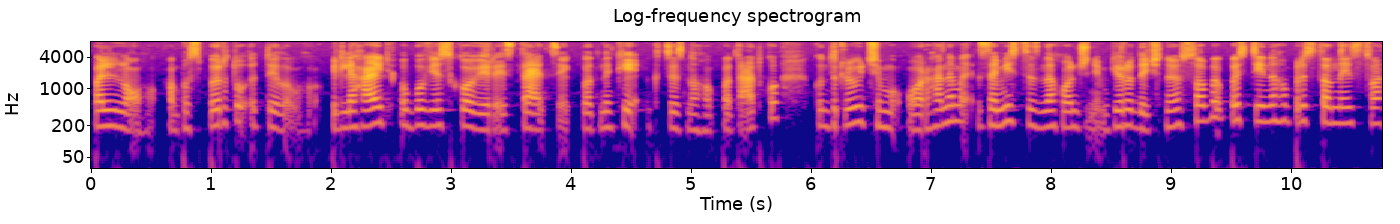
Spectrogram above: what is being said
пального або спирту етилового, підлягають обов'язковій реєстрації як платники акцизного податку, контролюючими органами за місце знаходженням юридичної особи постійного представництва,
